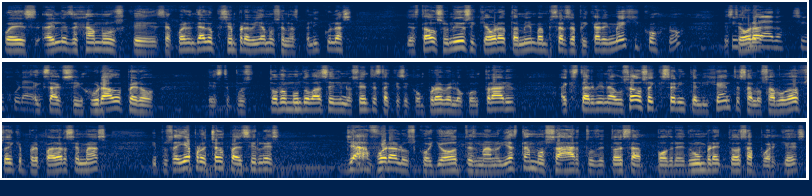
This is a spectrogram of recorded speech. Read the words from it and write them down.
Pues ahí les dejamos que se acuerden de algo que siempre veíamos en las películas de Estados Unidos y que ahora también va a empezarse a aplicar en México, ¿no? sin ahora, jurado, sin jurado. Exacto, sin jurado, pero este, pues todo el mundo va a ser inocente hasta que se compruebe lo contrario. Hay que estar bien abusados, hay que ser inteligentes, a los abogados pues hay que prepararse más y pues ahí aprovechamos para decirles, ya fuera los coyotes, mano, ya estamos hartos de toda esa podredumbre, toda esa puerquez.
